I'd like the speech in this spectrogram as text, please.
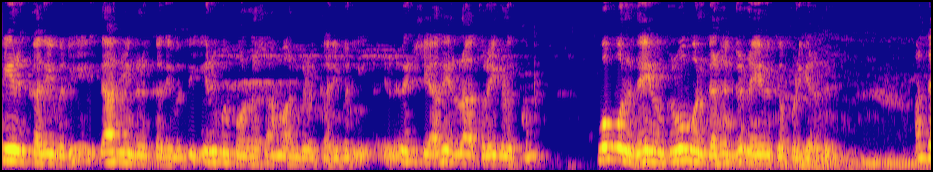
நீருக்கு அதிபதி தானியங்களுக்கு அதிபதி இரும்பு போன்ற சாமான்களுக்கு அதிபதி வரிசையாக எல்லா துறைகளுக்கும் ஒவ்வொரு தெய்வங்கள் ஒவ்வொரு கிரகங்கள் நியமிக்கப்படுகிறது. அந்த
